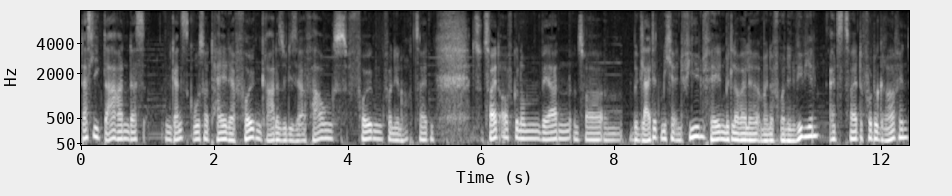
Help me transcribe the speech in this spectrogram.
Das liegt daran, dass ein ganz großer Teil der Folgen, gerade so diese Erfahrungsfolgen von den Hochzeiten, zu zweit aufgenommen werden. Und zwar ähm, begleitet mich ja in vielen Fällen mittlerweile meine Freundin Vivian als zweite Fotografin.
